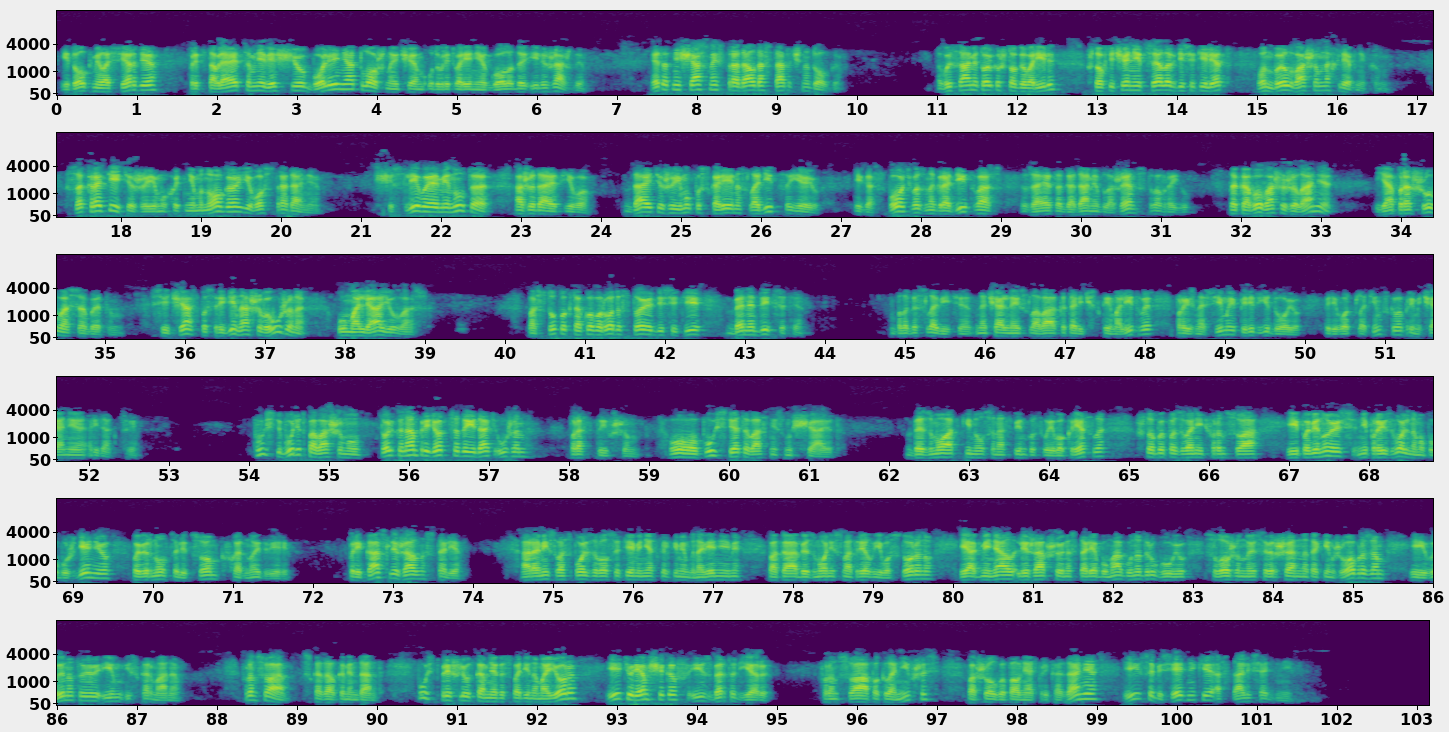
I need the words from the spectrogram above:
и долг милосердия представляется мне вещью более неотложной, чем удовлетворение голода или жажды. Этот несчастный страдал достаточно долго. Вы сами только что говорили, что в течение целых десяти лет он был вашим нахлебником. Сократите же ему хоть немного его страдания. Счастливая минута ожидает его. Дайте же ему поскорее насладиться ею, и Господь вознаградит вас за это годами блаженства в раю. Таково ваше желание? Я прошу вас об этом. Сейчас, посреди нашего ужина, умоляю вас. Поступок такого рода стоит десяти бенедиците. Благословите начальные слова католической молитвы, произносимые перед едою. Перевод с латинского примечания редакции. Пусть будет по-вашему, только нам придется доедать ужин простывшим. О, пусть это вас не смущает. Безмо откинулся на спинку своего кресла, чтобы позвонить Франсуа, и, повинуясь непроизвольному побуждению, повернулся лицом к входной двери. Приказ лежал на столе. Арамис воспользовался теми несколькими мгновениями, пока Безмо не смотрел в его сторону, и обменял лежавшую на столе бумагу на другую, сложенную совершенно таким же образом и вынутую им из кармана. «Франсуа», — сказал комендант, — «пусть пришлют ко мне господина майора и тюремщиков из Бертодьеры». Франсуа, поклонившись, пошел выполнять приказания, и собеседники остались одни.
